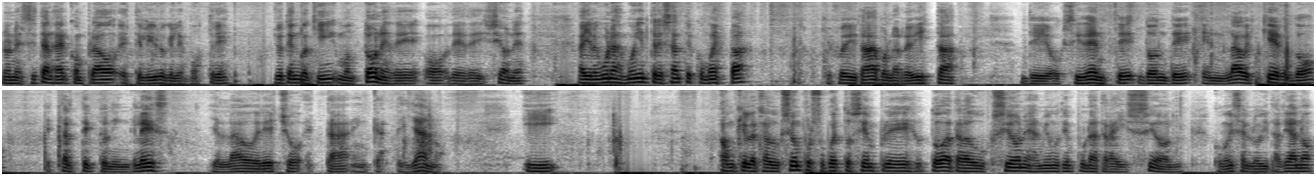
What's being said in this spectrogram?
No necesitan haber comprado este libro que les mostré. Yo tengo aquí montones de, de ediciones. Hay algunas muy interesantes como esta, que fue editada por la revista de Occidente, donde en el lado izquierdo está el texto en inglés y el lado derecho está en castellano. Y aunque la traducción, por supuesto, siempre es, toda traducción es al mismo tiempo una traición, como dicen los italianos,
